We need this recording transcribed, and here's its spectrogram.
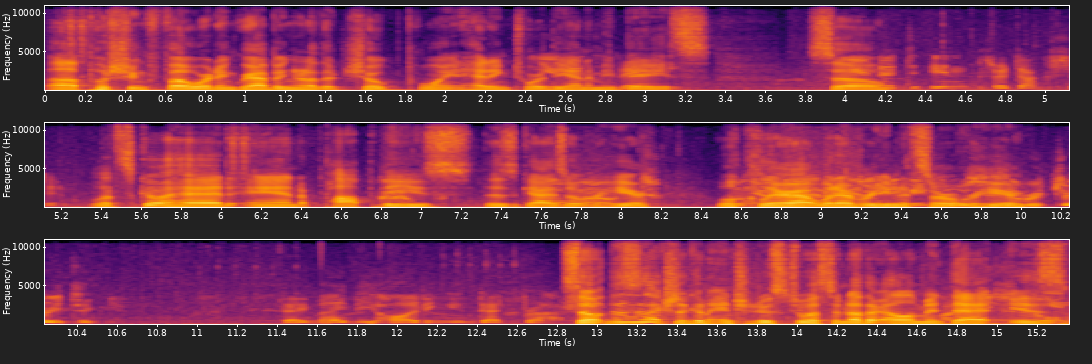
uh, pushing forward and grabbing another choke point heading toward the enemy base. So Unit in production. let's go ahead and pop these these guys over here. We'll clear out whatever units are over here. They may be hiding in that brush. So this is actually going to introduce to us another element that is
